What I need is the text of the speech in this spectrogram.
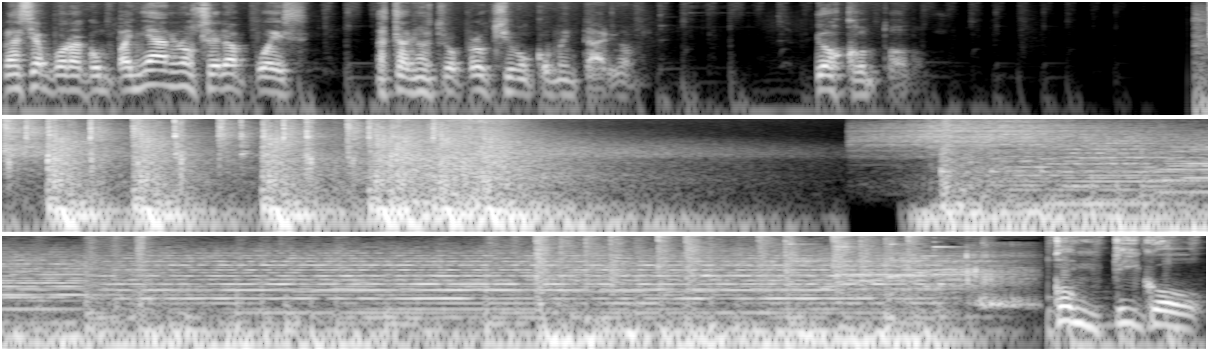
Gracias por acompañarnos. Será pues hasta nuestro próximo comentario. Dios con todos. Contigo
